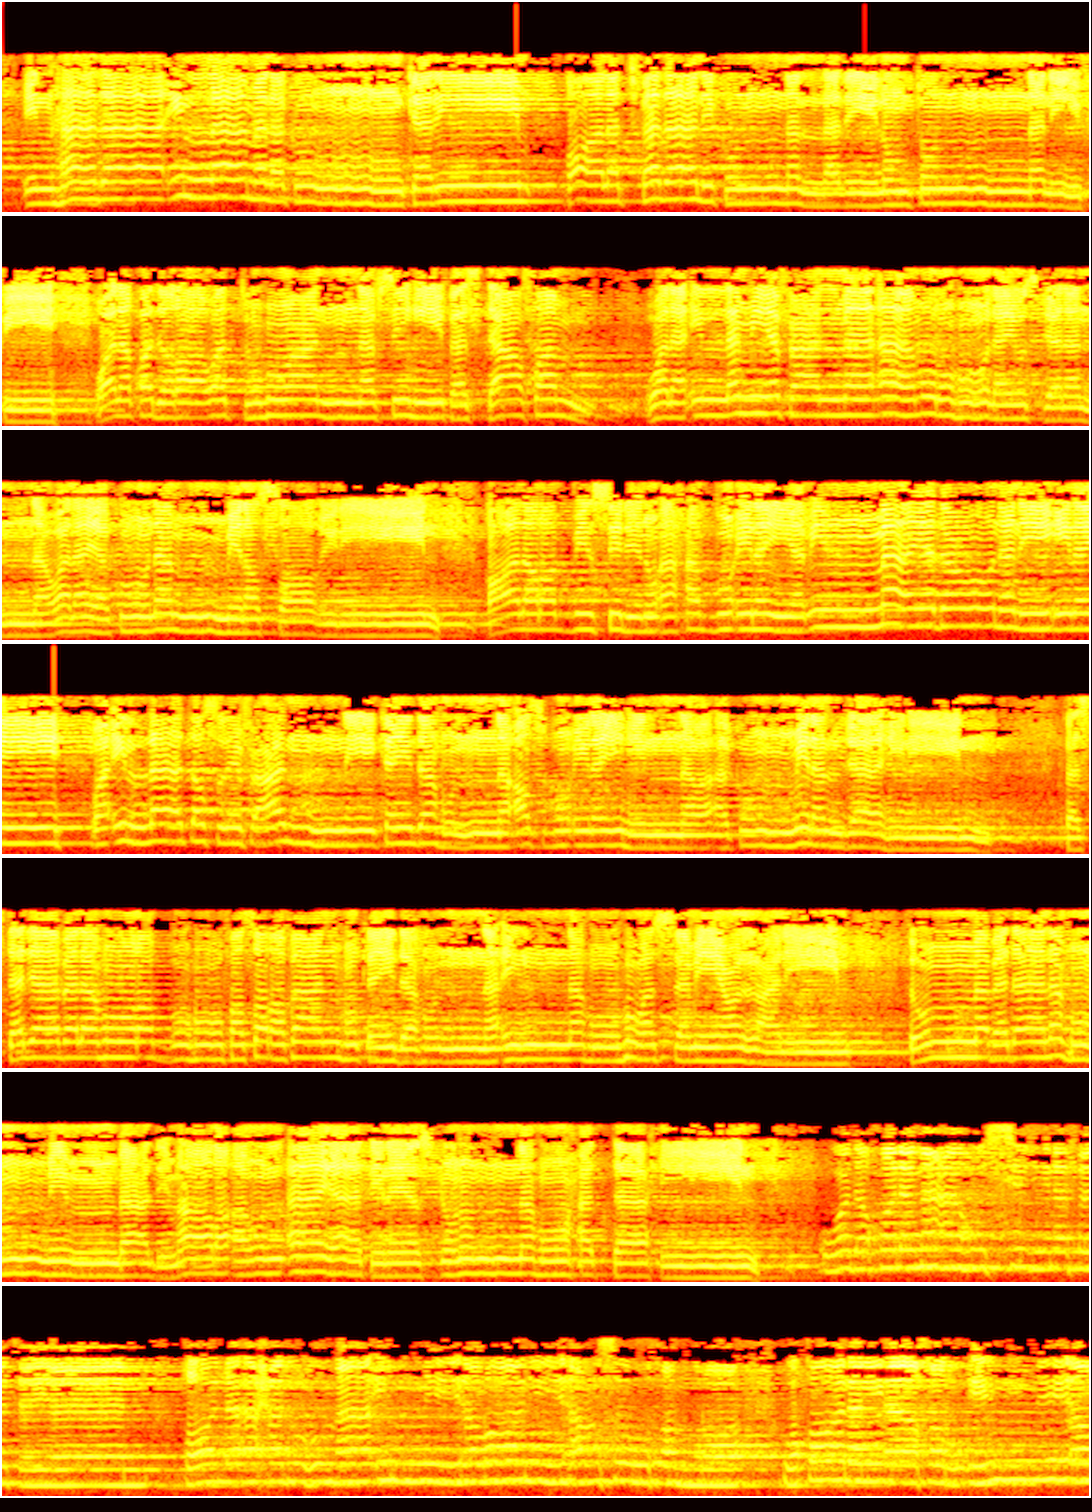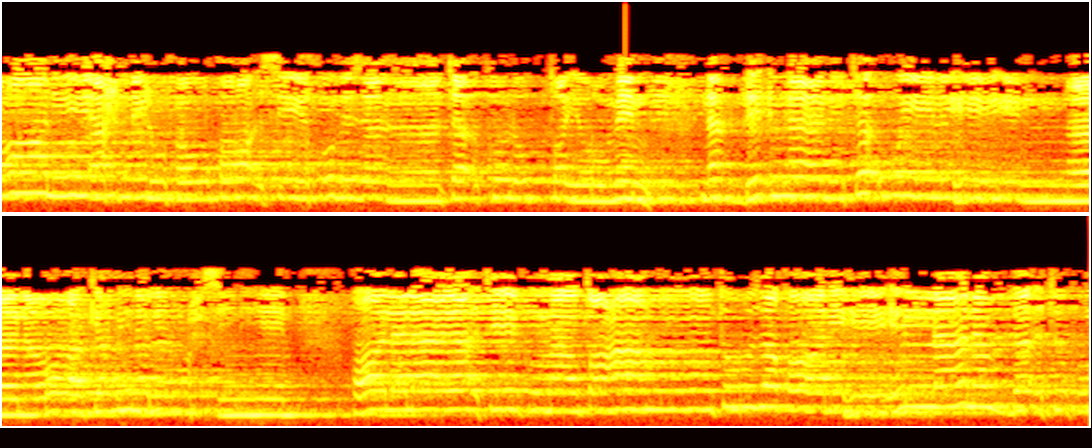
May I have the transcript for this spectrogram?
إن هذا إلا ملك كريم. قالت فذلكن الذي لمتنني فيه. ولقد راودته عن نفسه فاستعصم. ولئن لم يفعل ما آمره ليسجنن وليكون من الصاغرين. قال رب السجن أحب إلي مما يدعونني إليه وإلا تصرف عني كيدهن أصب إليهن وأكن من الجاهلين. فاستجاب له ربه فصرف عنه كيدهن إنه هو السميع العليم. ثم بدا لهم من بعد ما رأوا الآيات ليسجننه حتى حين. ودخل معه السجن فتيان. قال أحدهما إني أراني أعصر خمرا. وقال الآخر إني أراني أحمل فوق رأسي خبزا تأكل الطير منه. نبئنا بتأويله إنا نراك من المحسنين. قال لا يأتيكما طعام ترزقانه إلا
